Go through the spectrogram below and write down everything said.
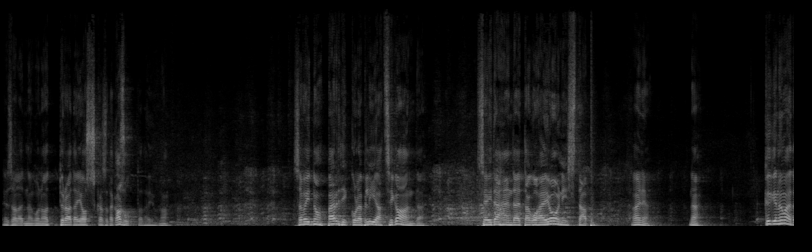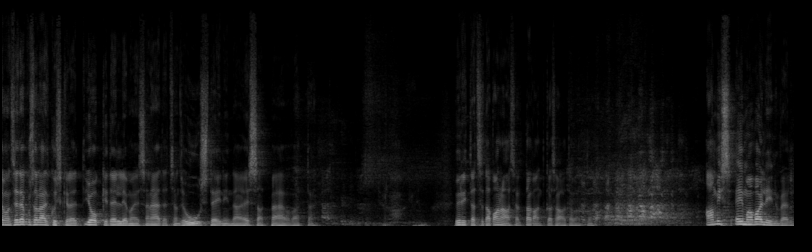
ja sa oled nagu no türa, ta ei oska seda kasutada ju noh. sa võid noh pärdikule pliiatsi ka anda. see ei tähenda, et ta kohe joonistab, onju, noh. kõige nõmedam on see, tead, kui sa lähed kuskile jooki tellima ja sa näed, et see on see uus teenindaja Essat päeva, vaata. üritad seda vana sealt tagant ka saada, vaata. aga mis, ei ma valin veel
